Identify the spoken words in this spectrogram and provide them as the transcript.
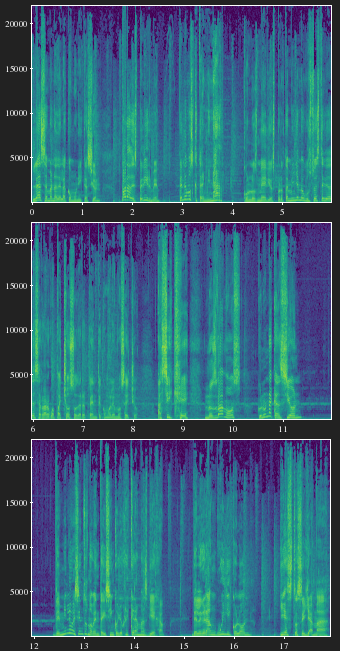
la Semana de la Comunicación. Para despedirme, tenemos que terminar con los medios, pero también ya me gustó esta idea de cerrar guapachoso de repente, como lo hemos hecho. Así que nos vamos con una canción de 1995, yo creí que era más vieja, del gran Willy Colón, y esto se llama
